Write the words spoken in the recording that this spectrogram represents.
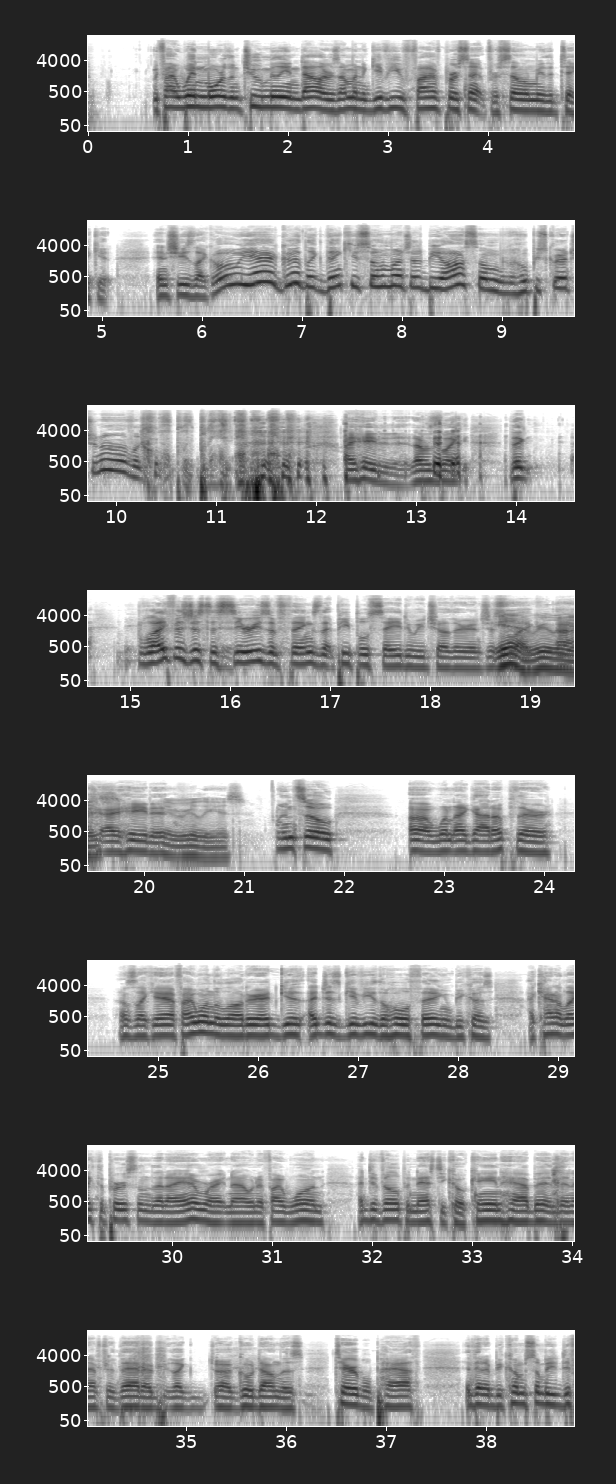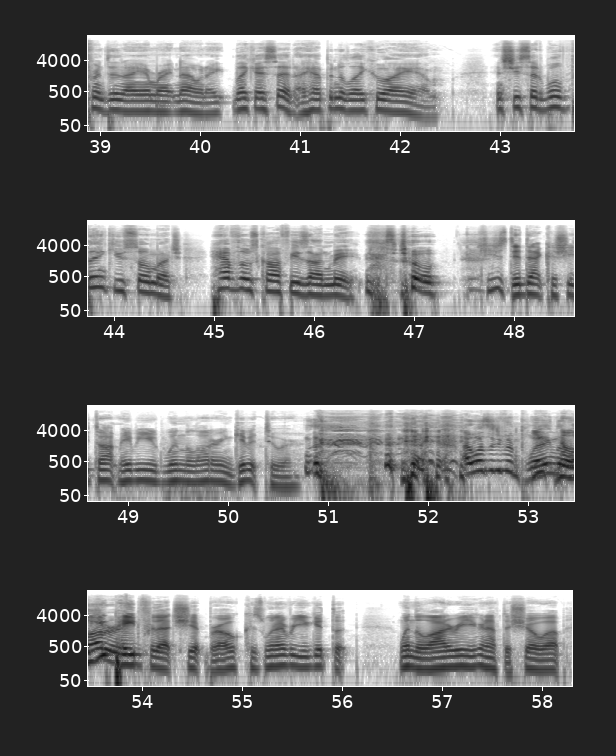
"If I win more than two million dollars, I'm going to give you five percent for selling me the ticket." And she's like, "Oh yeah, good. Like, thank you so much. That'd be awesome. I hope you scratch it off." Like, I hated it. I was like, the life is just a series of things that people say to each other, and it's just Yeah, it like, really ah, is. I hate it. it really is. And so, uh, when I got up there, I was like, "Yeah, if I won the lottery, I'd give, I'd just give you the whole thing because I kind of like the person that I am right now, and if I won, I'd develop a nasty cocaine habit, and then after that, I'd be like uh, go down this terrible path, and then I'd become somebody different than I am right now. And I, like I said, I happen to like who I am." And she said, "Well, thank you so much. Have those coffees on me." so. She just did that because she thought maybe you'd win the lottery and give it to her. I wasn't even You- playing the no, lottery. you paid for that shit, bro. Because whenever you get the win the lottery, you're gonna have to show up.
